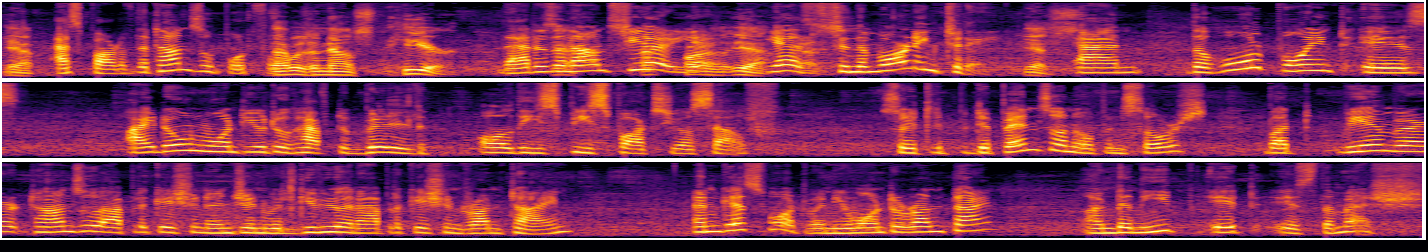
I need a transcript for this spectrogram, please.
Yeah. As part of the Tanzu portfolio. That was announced here. That is yeah. announced here. Yeah. The, yeah. Yes, yes, in the morning today. Yes. And the whole point is, I don't want you to have to build all these piece parts yourself. So it depends on open source, but VMware Tanzu Application Engine will give you an application runtime. And guess what? When you want a runtime, Underneath it is the mesh.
